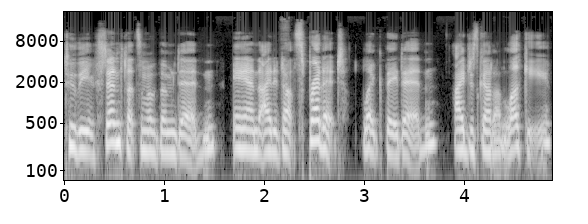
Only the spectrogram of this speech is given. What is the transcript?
to the extent that some of them did. And I did not spread it like they did. I just got unlucky.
